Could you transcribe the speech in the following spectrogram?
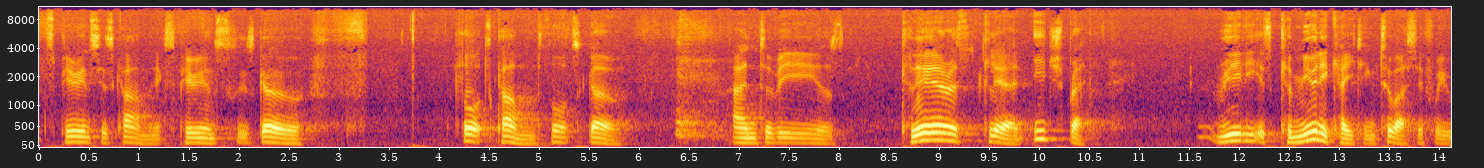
Experiences come and experiences go. Thoughts come, thoughts go. And to be as clear as clear each breath really is communicating to us if we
